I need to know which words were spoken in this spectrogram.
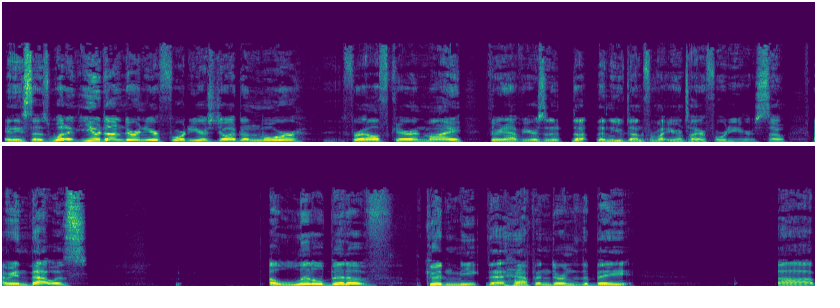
And he says, What have you done during your 40 years, Joe? I've done more for healthcare in my three and a half years than, than you've done for my, your entire 40 years. So, I mean, that was a little bit of good meat that happened during the debate. Uh,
